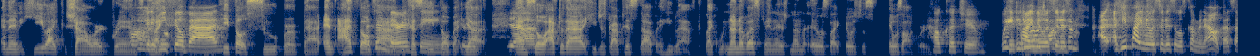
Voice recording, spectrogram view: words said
and then he like showered, rinsed, Oh. and, Did like, he feel bad? he felt super bad, and I felt That's bad because he felt bad. Yeah. Yeah. And so after that, he just grabbed his stuff and he left. Like none of us finished. None. It was like it was just it was awkward. How could you? Wait, he did you probably ever knew as talk soon to as- him? I, I- he probably knew as soon as it was coming out. That's uh,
